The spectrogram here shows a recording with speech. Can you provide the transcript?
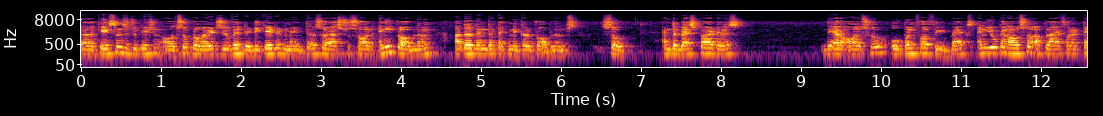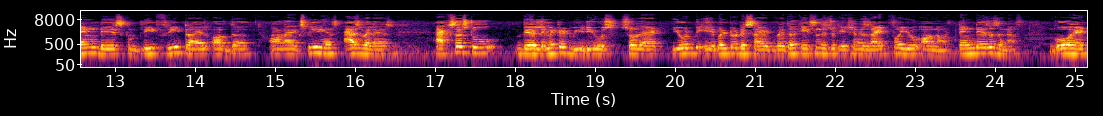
uh, Kaysons education also provides you with dedicated mentor so as to solve any problem other than the technical problems. So, and the best part is they are also open for feedbacks and you can also apply for a 10 days complete free trial of the online experience as well as access to their limited videos so that you would be able to decide whether Kaysons education is right for you or not. 10 days is enough. Go ahead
